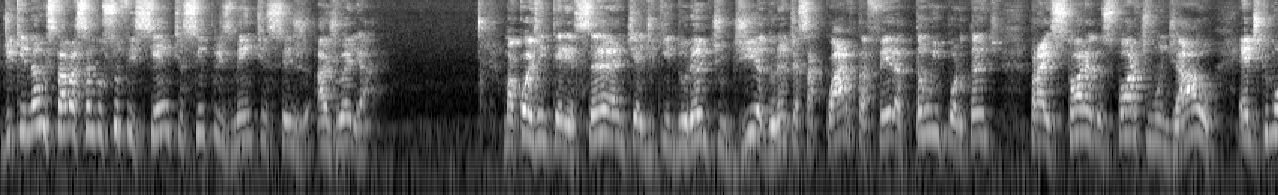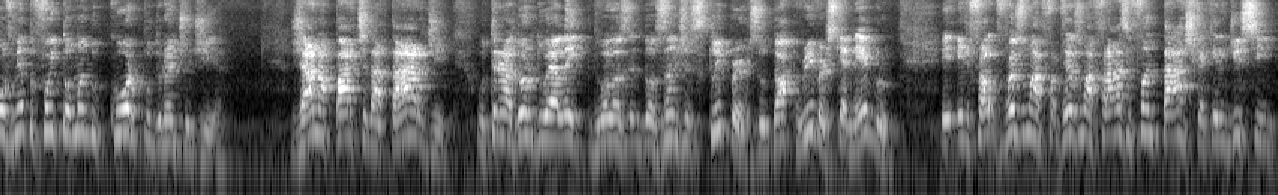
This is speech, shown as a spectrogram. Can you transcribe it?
de que não estava sendo suficiente simplesmente se ajoelhar. Uma coisa interessante é de que durante o dia, durante essa quarta-feira tão importante para a história do esporte mundial, é de que o movimento foi tomando corpo durante o dia. Já na parte da tarde, o treinador do, LA, do Los Angeles Clippers, o Doc Rivers, que é negro, ele fez uma, fez uma frase fantástica que ele disse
